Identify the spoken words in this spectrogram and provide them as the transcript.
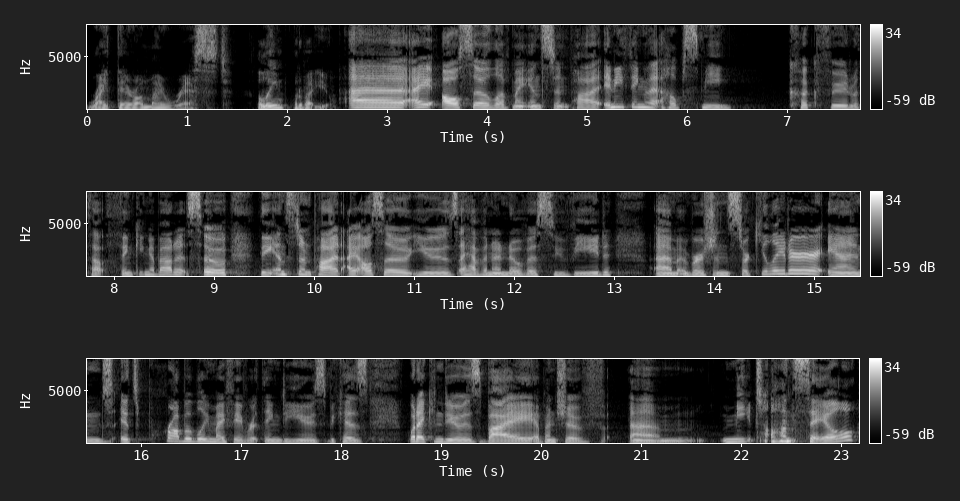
right there on my wrist. Aleen, what about you? Uh, I also love my Instant Pot. Anything that helps me cook food without thinking about it. So the Instant Pot, I also use, I have an Anova sous vide, um, immersion circulator and it's probably my favorite thing to use because what I can do is buy a bunch of um, meat on sale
